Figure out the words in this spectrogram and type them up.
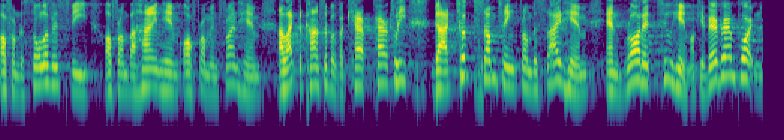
or from the sole of his feet or from behind him or from in front of him. I like the concept of a paraclete. God took something from beside him and brought it to him. Okay, very, very important.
